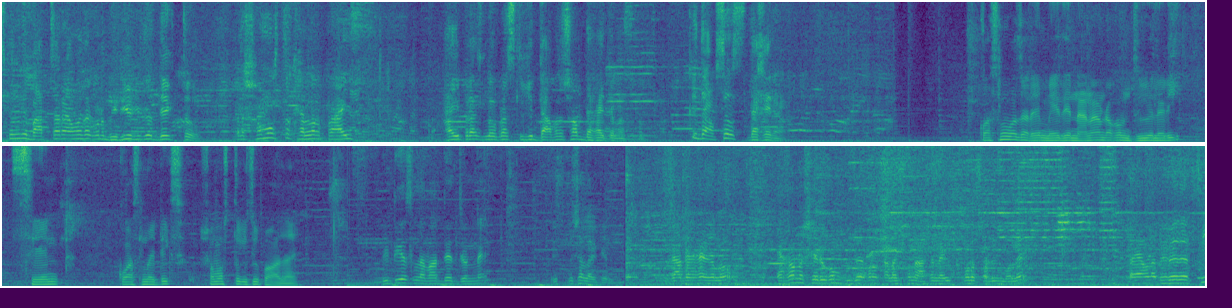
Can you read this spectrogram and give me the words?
আজকে যদি বাচ্চারা আমাদের কোনো ভিডিও টিডিও দেখতো তাহলে সমস্ত খেলার price high price low price কী কী দাম সব দেখাইতে পারতো কিন্তু আফসোস দেখে না। কসমো বাজারে মেয়েদের নানান রকম জুয়েলারি সেন্ট কসমেটিক্স সমস্ত কিছু পাওয়া যায়। বিটিএস লাভারদের জন্য স্পেশাল আইটেম যা দেখা গেল এখনও সেরকম পূজার কোনো কালেকশন আসে নাই কোনো শপিং মলে তাই আমরা বেরোয় যাচ্ছি।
